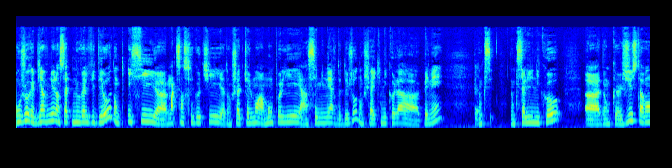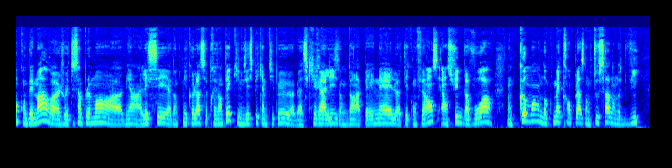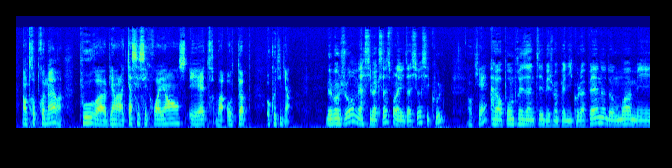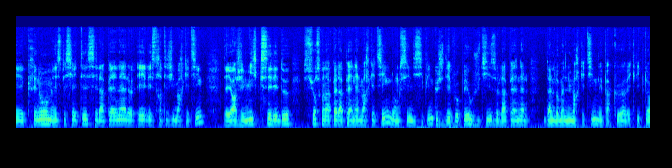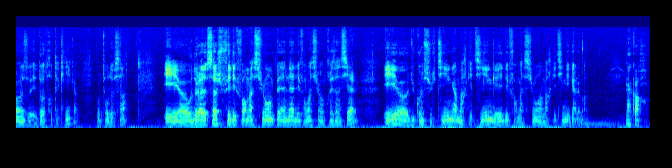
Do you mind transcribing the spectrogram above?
Bonjour et bienvenue dans cette nouvelle vidéo. Donc ici euh, Maxence Rigotti, donc je suis actuellement à Montpellier à un séminaire de deux jours. Donc je suis avec Nicolas euh, Penet. Donc, donc salut Nico. Euh, donc juste avant qu'on démarre, je voulais tout simplement bien laisser donc Nicolas se présenter, qui nous explique un petit peu ben, ce qu'il réalise donc dans la PNL, tes conférences, et ensuite bah, voir donc comment donc mettre en place donc tout ça dans notre vie d'entrepreneur pour euh, bien voilà, casser ses croyances et être bah, au top au quotidien. Ben bonjour, merci Maxence pour l'invitation, c'est cool. Ok. Alors pour me présenter, ben, je m'appelle Nicolas Pen. Donc moi, mes créneaux, mes spécialités, c'est la PNL et les stratégies marketing. D'ailleurs, j'ai mixé les deux sur ce qu'on appelle la PNL marketing. Donc c'est une discipline que j'ai développée où j'utilise la PNL dans le domaine du marketing, mais pas que, avec l'hypnose et d'autres techniques autour de ça. Et euh, au-delà de ça, je fais des formations PNL, des formations en présentiel et euh, du consulting en marketing et des formations en marketing également. D'accord.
